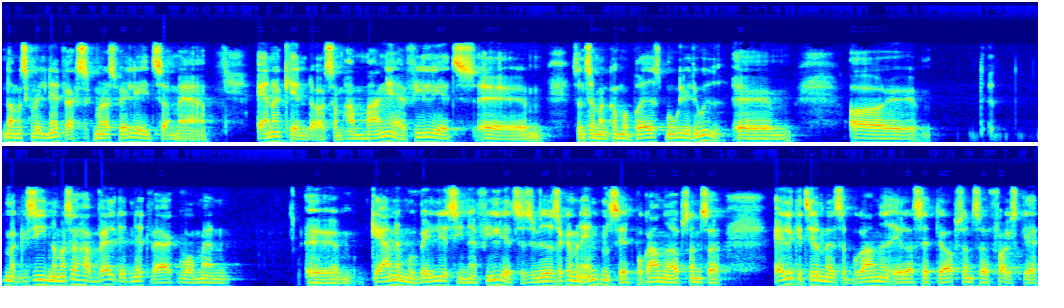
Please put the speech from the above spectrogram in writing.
når man skal vælge netværk, så skal man også vælge et, som er anerkendt og som har mange affiliates, øh, sådan så man kommer bredest muligt ud. Øh, og øh, man kan sige, når man så har valgt et netværk, hvor man øh, gerne må vælge sine affiliates osv., så, så kan man enten sætte programmet op sådan, så alle kan tilmelde sig programmet, eller sætte det op sådan, så folk skal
